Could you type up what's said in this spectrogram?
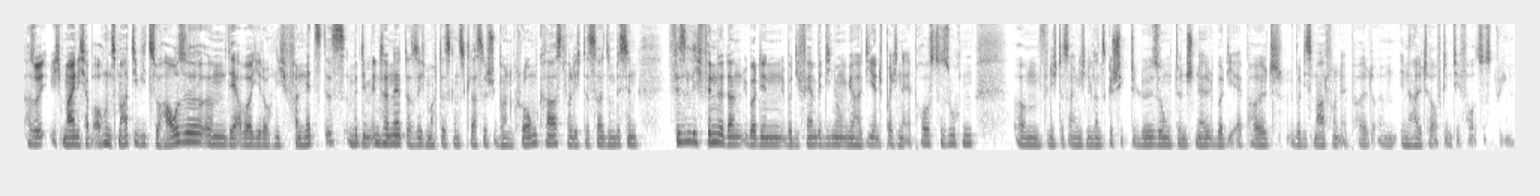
Also ich meine, ich habe auch einen Smart TV zu Hause, ähm, der aber jedoch nicht vernetzt ist mit dem Internet. Also ich mache das ganz klassisch über einen Chromecast, weil ich das halt so ein bisschen fisselig finde, dann über, den, über die Fernbedienung mir halt die entsprechende App rauszusuchen. Ähm, finde ich das eigentlich eine ganz geschickte Lösung, dann schnell über die App halt, über die Smartphone-App halt ähm, Inhalte auf den TV zu streamen.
